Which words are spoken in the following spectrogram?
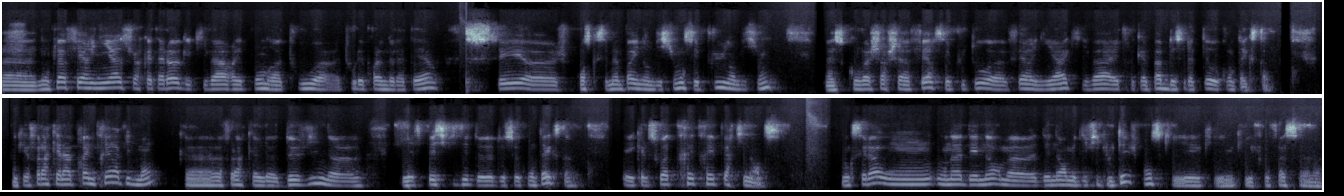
Euh, donc là, faire une IA sur catalogue qui va répondre à, tout, à tous les problèmes de la Terre, c'est, euh, je pense que c'est même pas une ambition, c'est plus une ambition. Euh, ce qu'on va chercher à faire, c'est plutôt faire une IA qui va être capable de s'adapter au contexte. Donc il va falloir qu'elle apprenne très rapidement, il va falloir qu'elle devine les spécificités de, de ce contexte et qu'elle soit très très pertinente. Donc c'est là où on, a d'énormes, d'énormes difficultés, je pense, qu'il qui, faut face à,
